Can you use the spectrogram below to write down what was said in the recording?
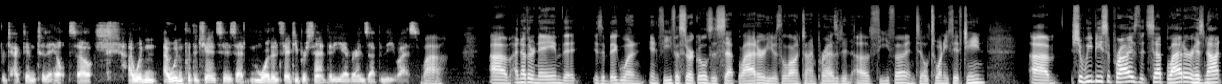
protect him to the hilt. So I wouldn't I wouldn't put the chances at more than fifty percent that he ever ends up in the U.S. Wow. Um, another name that is a big one in FIFA circles is Sepp Blatter. He was the longtime president of FIFA until 2015. Um, should we be surprised that Sepp Blatter has not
